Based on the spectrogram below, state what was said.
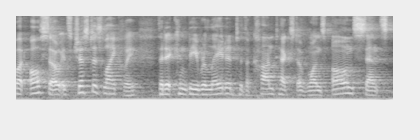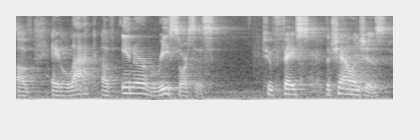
But also, it's just as likely that it can be related to the context of one's own sense of a lack of inner resources to face the challenges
